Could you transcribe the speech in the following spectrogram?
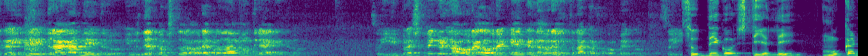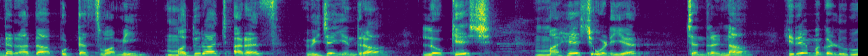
ಈಗ ಹಿಂದೆ ಇಂದಿರಾ ಗಾಂಧಿ ಇದ್ರು. ಇವ್ರದೇ ಪಕ್ಷದವ್ರು. ಅವರೇ ಪ್ರಧಾನಮಂತ್ರಿ ಆಗಿದ್ರು. ಸೊ ಈ ಪ್ರಶ್ನೆಗಳನ್ನ ಅವರೇ ಅವರೇ ಕೇಳ್ಕೊಂಡು ಅವರೇ ಉತ್ತರ ಕಟ್ಕೋಬೇಕು. ಸುದ್ದಿಗೋಷ್ಠಿಯಲ್ಲಿ ಮುಖಂಡರಾದ ಪುಟ್ಟಸ್ವಾಮಿ, ಮಧುರಾಜ್ ಅರಸ್, ವಿಜಯೇಂದ್ರ ಲೋಕೇಶ್, ಮಹೇಶ್ ಒಡೆಯರ್, ಚಂದ್ರಣ್ಣ, ಹಿರೇಮಗಳೂರು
